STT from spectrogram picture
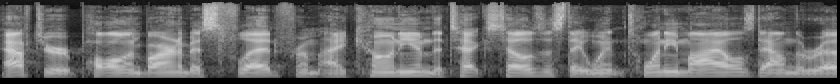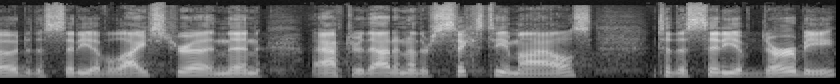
After Paul and Barnabas fled from Iconium, the text tells us they went 20 miles down the road to the city of Lystra, and then after that, another 60 miles to the city of Derbe.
